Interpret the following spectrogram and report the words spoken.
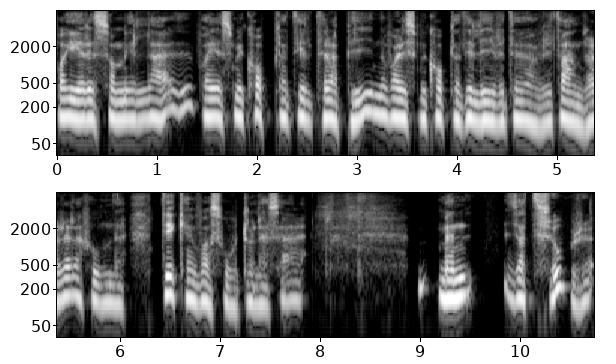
vad, är det som är, vad är det som är kopplat till terapin och vad är det som är kopplat till livet i övrigt och andra relationer. Det kan vara svårt att läsa här. Men jag tror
